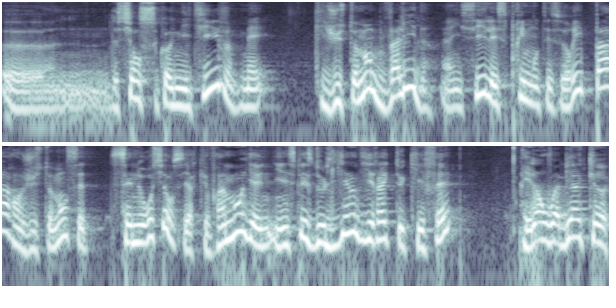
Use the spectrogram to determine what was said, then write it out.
de sciences cognitives, mais qui justement valide hein, ici l'esprit Montessori par justement cette, ces neurosciences. C'est-à-dire que vraiment, il y a une, une espèce de lien direct qui est fait. Et là, on voit bien que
